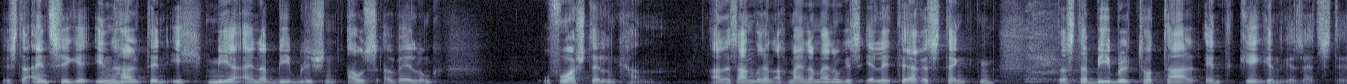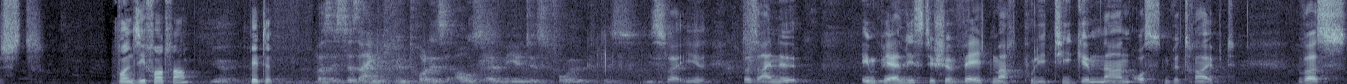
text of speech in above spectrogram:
ist der einzige Inhalt, den ich mir einer biblischen Auserwählung vorstellen kann. Alles andere, nach meiner Meinung, ist elitäres Denken, das der Bibel total entgegengesetzt ist. Wollen Sie fortfahren? Ja. Bitte. Was ist das eigentlich für ein tolles, auserwähltes Volk des Israel, was eine imperialistische Weltmachtpolitik im Nahen Osten betreibt, was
